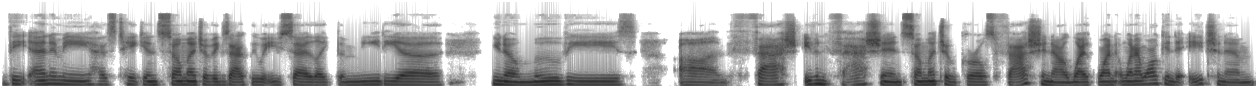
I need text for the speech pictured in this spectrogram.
the enemy has taken so much of exactly what you said, like the media, you know, movies, um fashion even fashion so much of girls fashion now. Like when when i walk into h&m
